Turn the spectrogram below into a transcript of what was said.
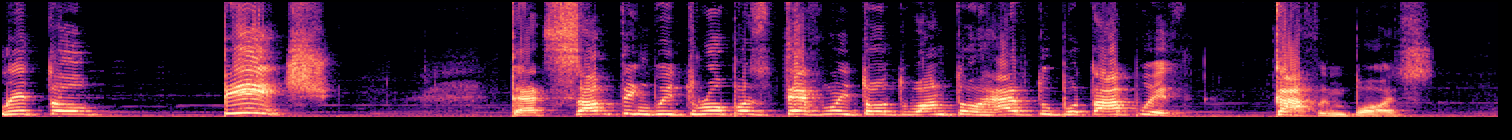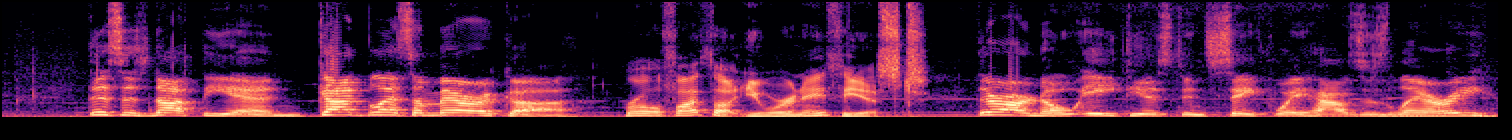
little bitch. That's something we troopers definitely don't want to have to put up with. Coffin boys. This is not the end. God bless America. Rolf, I thought you were an atheist. There are no atheists in Safeway houses, Larry.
